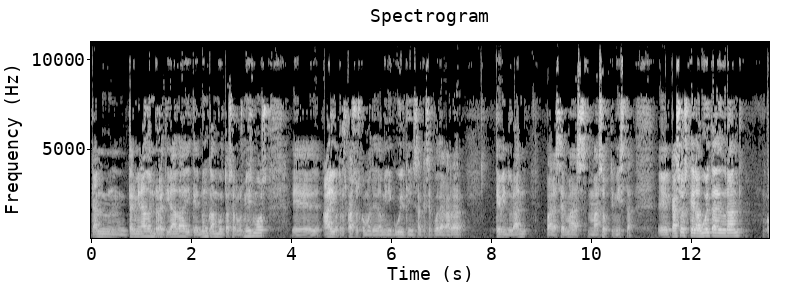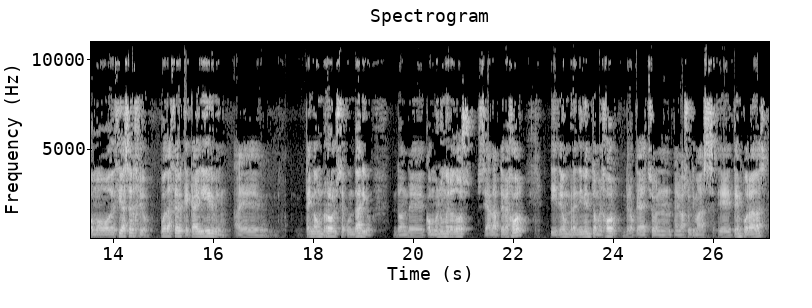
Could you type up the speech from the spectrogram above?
que han terminado en retirada y que nunca han vuelto a ser los mismos. Eh, hay otros casos como el de Dominic Wilkins al que se puede agarrar Kevin Durant para ser más, más optimista. El caso es que la vuelta de Durant, como decía Sergio, puede hacer que Kyrie Irving eh, tenga un rol secundario donde como número 2 se adapte mejor y dé un rendimiento mejor de lo que ha hecho en, las últimas eh, temporadas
